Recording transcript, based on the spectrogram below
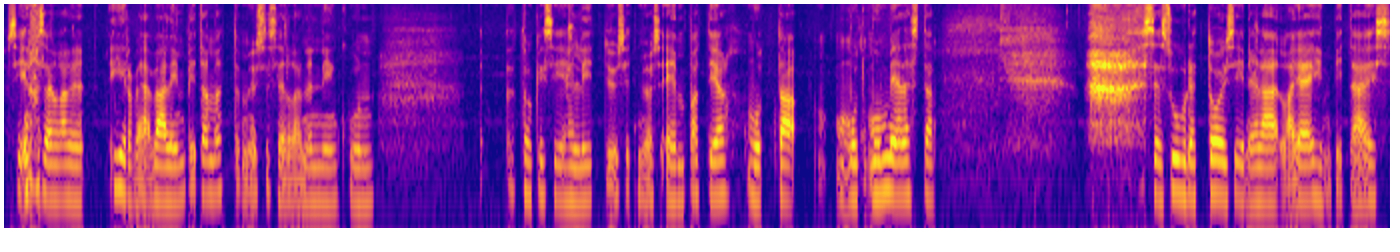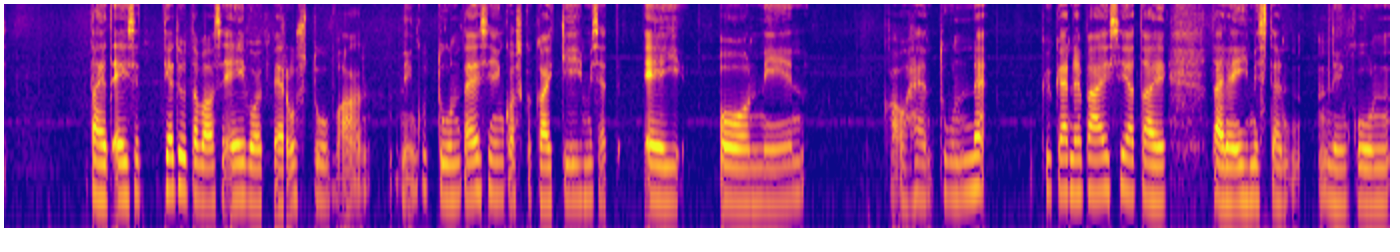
siinä on sellainen hirveä välinpitämättömyys ja sellainen niin kuin, toki siihen liittyy sit myös empatia, mutta, mutta mun mielestä se suhde toisiin eläinlajeihin pitäisi, tai että ei se tietyllä tavalla se ei voi perustua vaan niin kuin tunteisiin, koska kaikki ihmiset ei ole niin kauhean tunne kykeneväisiä tai, tai ne ihmisten niin kuin,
